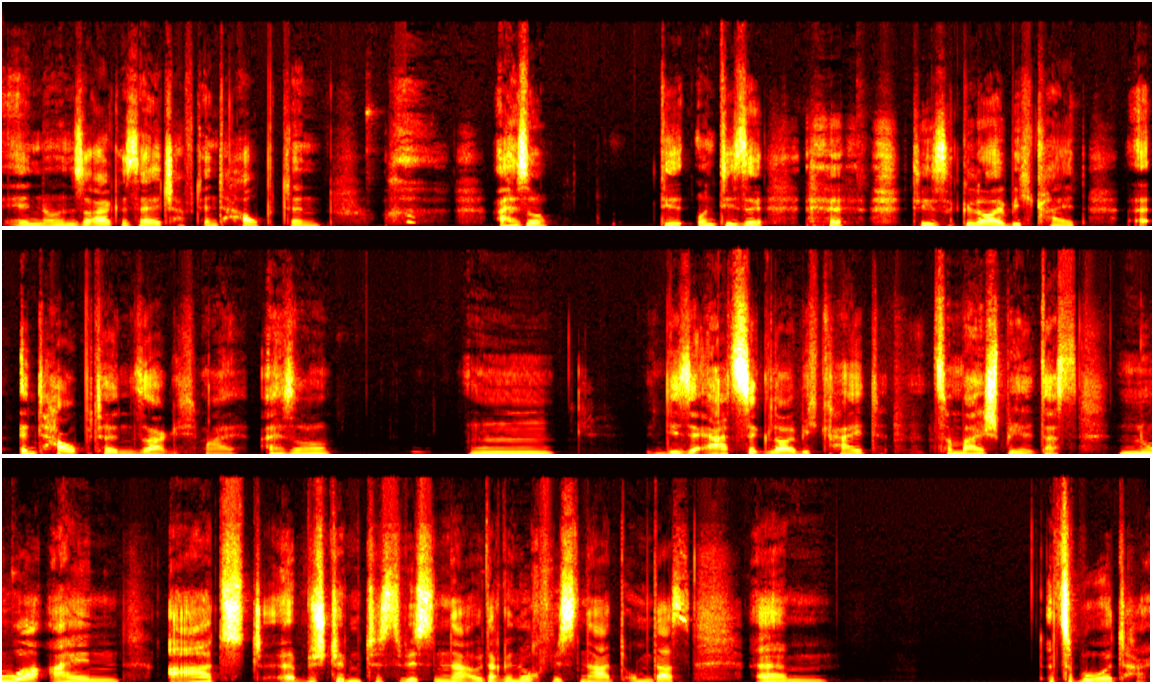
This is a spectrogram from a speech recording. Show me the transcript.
in unserer Gesellschaft enthaupten. Also, die, und diese, diese Gläubigkeit äh, enthaupten, sage ich mal. Also, mh, diese Ärztegläubigkeit zum Beispiel, dass nur ein Arzt äh, bestimmtes Wissen oder genug Wissen hat, um das ähm, zu beurteilen,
